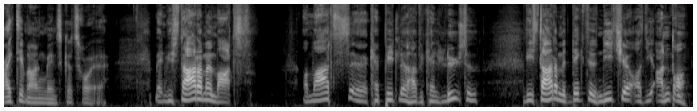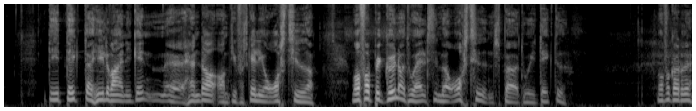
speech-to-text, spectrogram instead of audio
rigtig mange mennesker, tror jeg. Men vi starter med marts. Og marts øh, kapitlet har vi kaldt Lyset. Vi starter med digtet Nietzsche og de andre. Det er et digt, der hele vejen igen øh, handler om de forskellige årstider. Hvorfor begynder du altid med årstiden, spørger du i digtet. Hvorfor gør du det?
